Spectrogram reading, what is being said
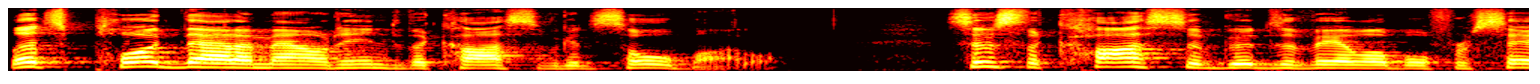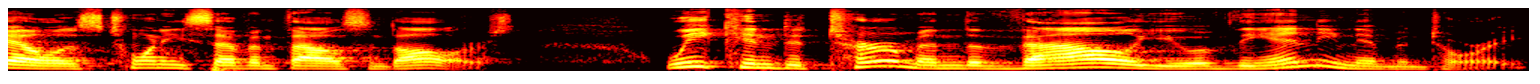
Let's plug that amount into the cost of goods sold model. Since the cost of goods available for sale is $27,000, we can determine the value of the ending inventory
